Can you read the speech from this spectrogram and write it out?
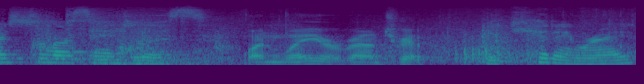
much to Los Angeles? One way or round trip? You're kidding, right?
